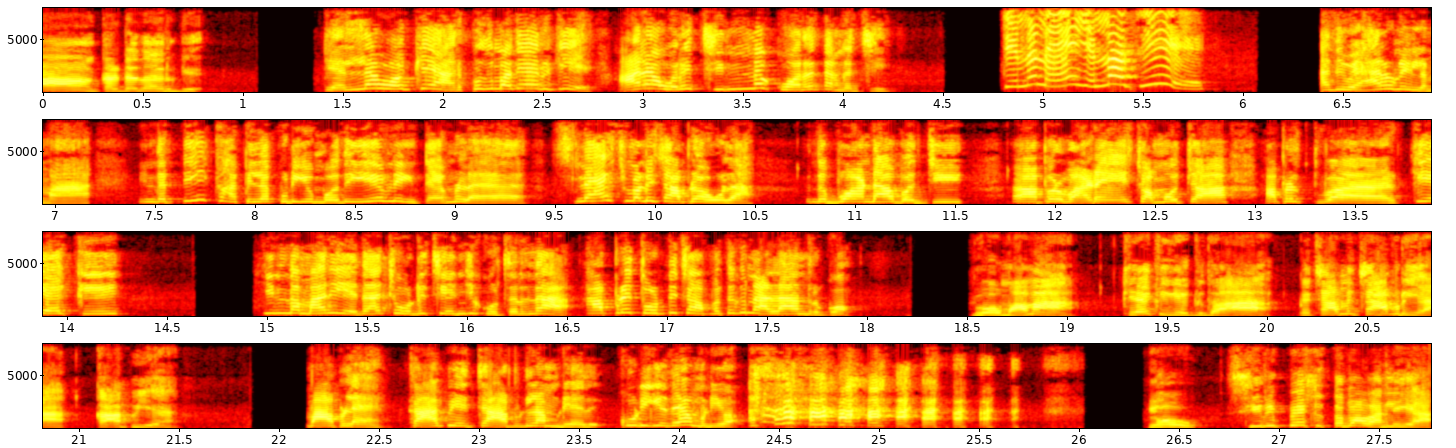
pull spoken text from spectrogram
ஆ கரெக்டா தான் இருக்கு. எல்லாம் ஓகே அற்புதமா தான் இருக்கு. ஆனா ஒரு சின்ன குறை தங்கச்சி. அது வேற ஒண்ணும் இல்லம்மா. இந்த டீ காப்பில குடிக்கும் போது ஈவினிங் டைம்ல ஸ்நாக்ஸ் மாதிரி சாப்பிடுவோம்ல இந்த போண்டா பஜ்ஜி அப்புறம் வடை சமோசா அப்புறம் கேக்கு இந்த மாதிரி ஏதாச்சும் ஒன்று செஞ்சு கொடுத்துருந்தா அப்படியே தொட்டு சாப்பிட்றதுக்கு நல்லா இருந்திருக்கும். ஓ மாமா கேக்கு கேக்குதா? பேசாம சாப்பிடுறியா காப்பிய மாப்பிள்ள காப்பியை சாப்பிடலாம் முடியாது. குடிக்கதே முடியும். யோ சிரிப்பே சுத்தமா வரலையா?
